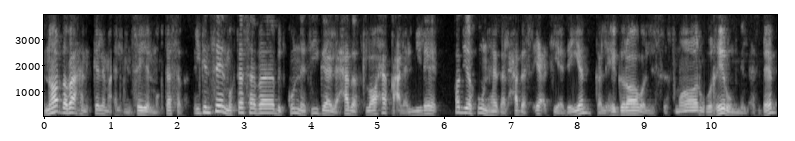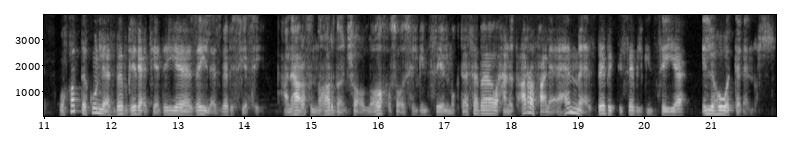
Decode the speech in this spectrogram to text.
النهاردة بقى هنتكلم عن الجنسية المكتسبة. الجنسية المكتسبة بتكون نتيجة لحدث لاحق على الميلاد. قد يكون هذا الحدث اعتياديا كالهجرة والاستثمار وغيره من الأسباب وقد تكون لأسباب غير اعتيادية زي الأسباب السياسية. هنعرف النهاردة إن شاء الله خصائص الجنسية المكتسبة وهنتعرف على أهم أسباب اكتساب الجنسية اللي هو التجنس.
